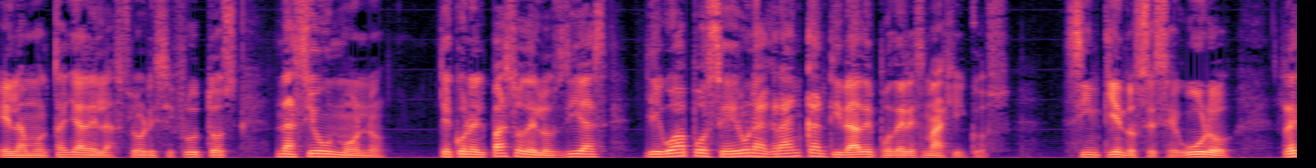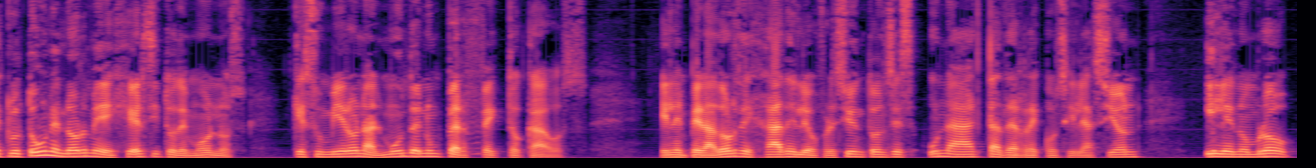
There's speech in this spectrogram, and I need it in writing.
en la montaña de las flores y frutos, nació un mono, que con el paso de los días llegó a poseer una gran cantidad de poderes mágicos. Sintiéndose seguro, reclutó un enorme ejército de monos que sumieron al mundo en un perfecto caos. El emperador de Jade le ofreció entonces una acta de reconciliación y le nombró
